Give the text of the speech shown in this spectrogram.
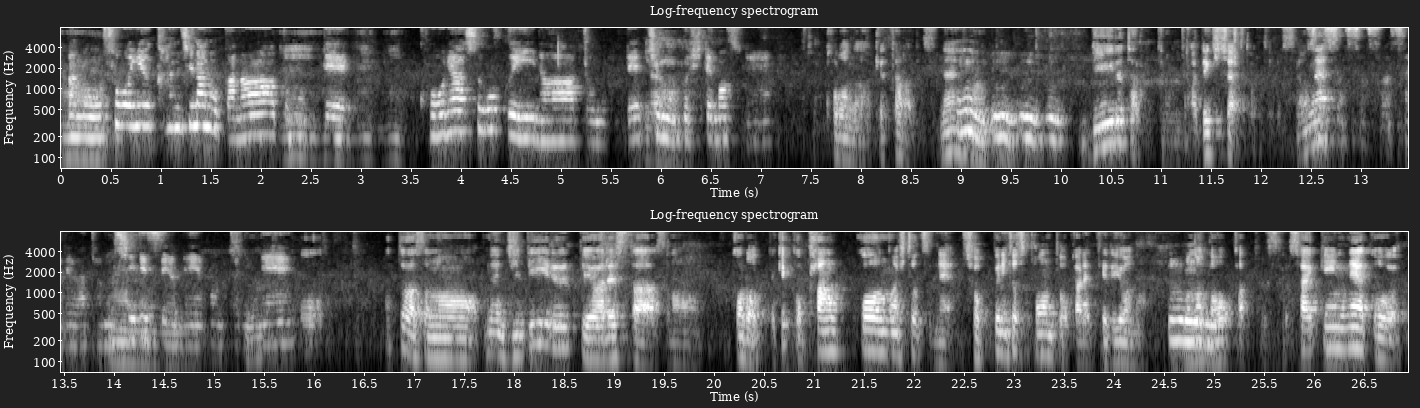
うんあの、そういう感じなのかなと思って、、うんうんうんうんこりゃすごくいいなと思って注目してますね。コロナ明けたらですね、うんうんうんうん。ビール旅っていうのができちゃうってことですよね。そうそうそうそう、それは楽しいですよね、本当にね。あとはその、ね、地ビールって言われてたその頃って結構観光の一つね、ショップに一つポンと置かれてるようなうんものが多かったですけど、最近ね、こう、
